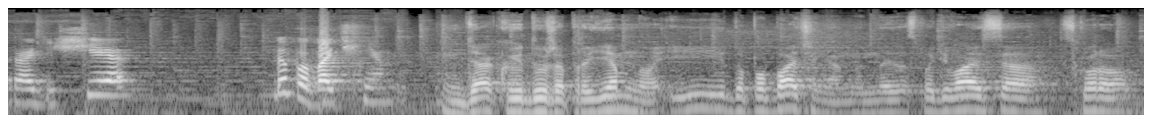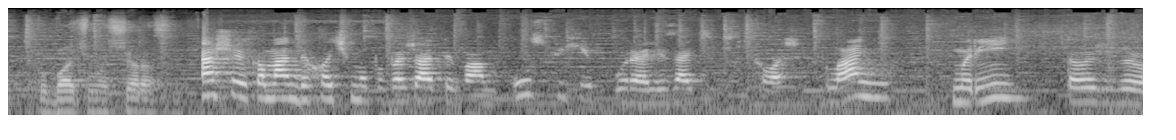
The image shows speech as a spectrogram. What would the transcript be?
раді ще. До побачення. Дякую, дуже приємно і до побачення. Сподіваюся, скоро побачимо ще раз. Нашої команди хочемо побажати вам успіхів у реалізації всіх ваших планів, мрій. Тож е,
